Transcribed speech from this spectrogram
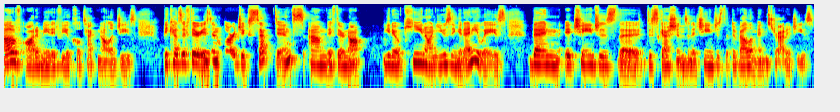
of automated vehicle technologies. Because if there isn't large acceptance, um, if they're not you know keen on using it anyways then it changes the discussions and it changes the development strategies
